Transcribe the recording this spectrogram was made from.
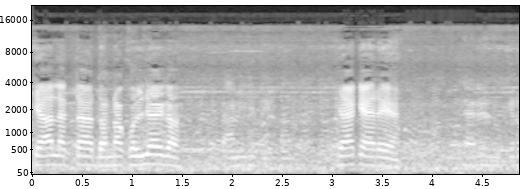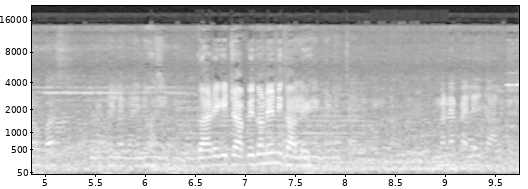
क्या लगता है धरना खुल जाएगा पता नहीं जी देखो क्या कह रहे हैं कह रहे रुके रहो बस डीपी लगाई जो वहीं पे। गाड़ी की चाबी तो नहीं निकाली नहीं, नहीं, चालू नहीं किया। मैंने पहले ही कॉल कर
